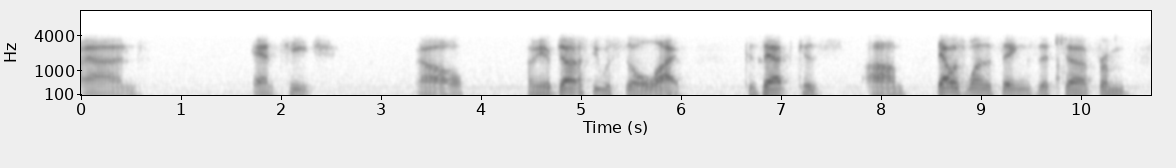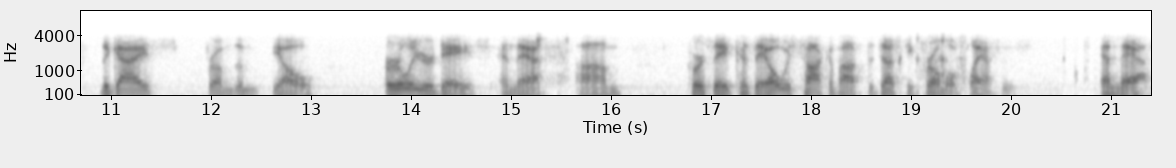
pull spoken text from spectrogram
and and teach. Oh, I mean, if Dusty was still alive, because that because um, that was one of the things that uh, from the guys from the you know earlier days, and that um, of course they because they always talk about the Dusty promo classes and that.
